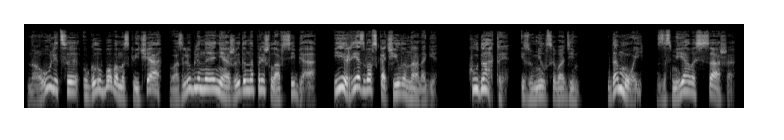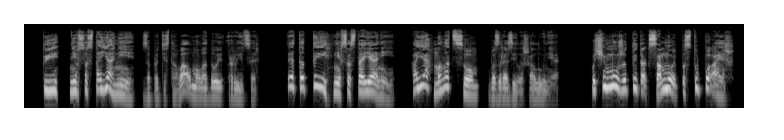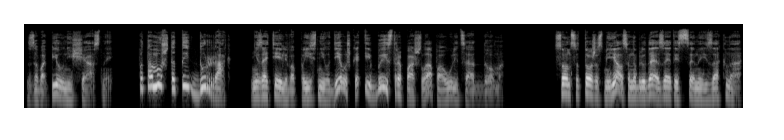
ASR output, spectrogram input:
На улице у голубого москвича возлюбленная неожиданно пришла в себя и резво вскочила на ноги. — Куда ты? — изумился Вадим. — Домой, — засмеялась Саша. — Ты не в состоянии, — запротестовал молодой рыцарь. — Это ты не в состоянии, а я молодцом, — возразила Шалунья. — Почему же ты так со мной поступаешь? завопил несчастный. «Потому что ты дурак!» — незатейливо пояснила девушка и быстро пошла по улице от дома. Солнце тоже смеялся, наблюдая за этой сценой из окна.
